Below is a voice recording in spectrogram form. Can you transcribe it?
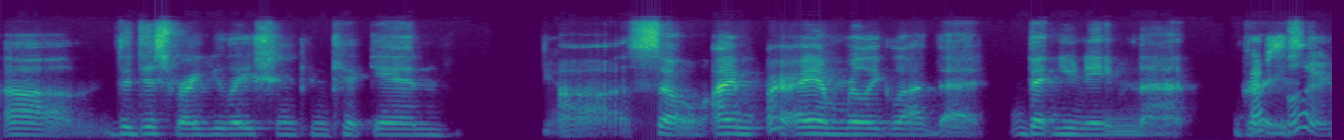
Um, the dysregulation can kick in. Yeah. Uh, so I'm I am really glad that that you named that Grace. Absolutely.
